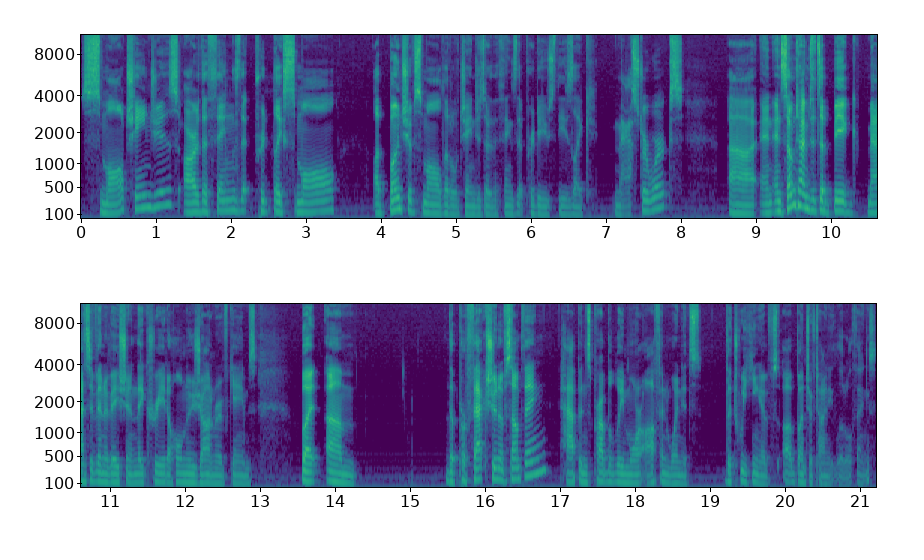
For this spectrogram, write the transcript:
small changes are the things that pro- like small a bunch of small little changes are the things that produce these like masterworks. Uh, and and sometimes it's a big massive innovation and they create a whole new genre of games. But um, the perfection of something happens probably more often when it's the tweaking of a bunch of tiny little things.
